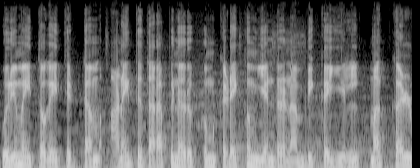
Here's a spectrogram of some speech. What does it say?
உரிமை தொகை திட்டம் அனைத்து தரப்பினருக்கும் கிடைக்கும் என்ற நம்பிக்கையில் மக்கள்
